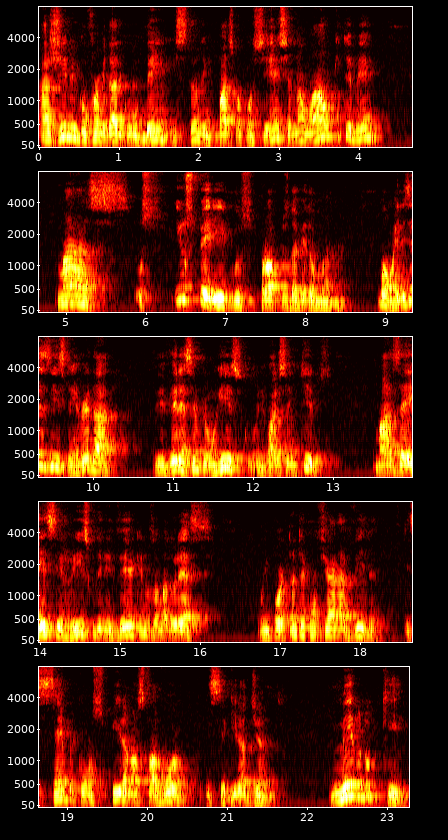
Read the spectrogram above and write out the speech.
Agindo em conformidade com o bem, estando em paz com a consciência, não há o que temer. Mas os, e os perigos próprios da vida humana? Bom, eles existem, é verdade. Viver é sempre um risco, em vários sentidos mas é esse risco de viver que nos amadurece. O importante é confiar na vida, que sempre conspira a nosso favor e seguir adiante. Medo do quê?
